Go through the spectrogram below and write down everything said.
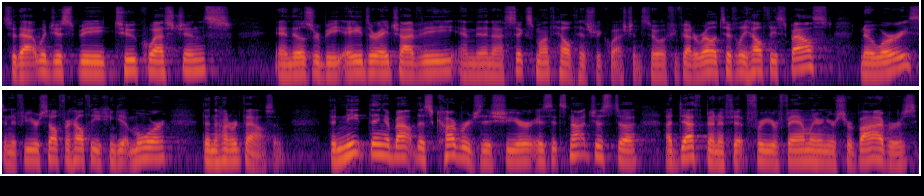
So that would just be two questions, and those would be AIDS or HIV, and then a six-month health history question. So if you've got a relatively healthy spouse, no worries, and if you yourself are healthy, you can get more than the 100,000. The neat thing about this coverage this year is it's not just a, a, death benefit for your family and your survivors,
